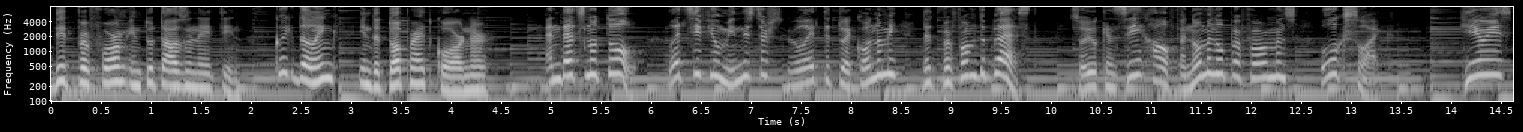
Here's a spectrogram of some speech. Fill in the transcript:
did perform in 2018, click the link in the top right corner. And that's not all. Let's see few ministers related to economy that performed the best, so you can see how phenomenal performance looks like. Here is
